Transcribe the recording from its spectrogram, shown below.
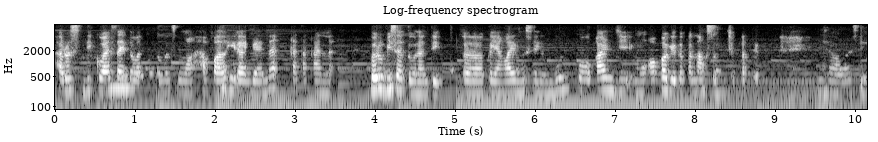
harus dikuasai teman-teman semua. Hafal hiragana katakana. Baru bisa tuh nanti uh, ke yang lain misalnya bunpo kanji mau apa gitu kan langsung cepet ya. Insya Allah sih.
